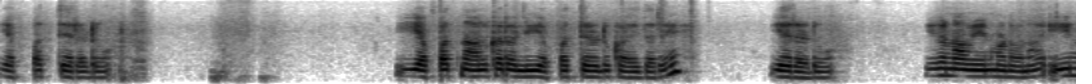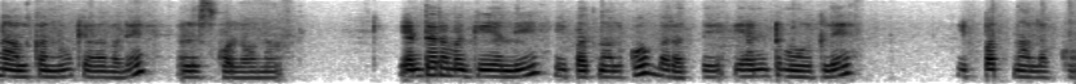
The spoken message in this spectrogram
ಎಪ್ಪತ್ತೆರಡು. ಈ ಎಪ್ಪತ್ನಾಲ್ಕರಲ್ಲಿ ಎಪ್ಪತ್ತೆರಡು ಕಳೆದರೆ ಎರಡು. ಈಗ ನಾವೇನು ಮಾಡೋಣ? ಈ ನಾಲ್ಕನ್ನು ಕೆಳಗಡೆ ಇಳಿಸ್ಕೊಳ್ಳೋಣ ಎಂಟರ ಮಗ್ಗೆಯಲ್ಲಿ ಇಪ್ಪತ್ನಾಲ್ಕು ಬರುತ್ತೆ. ಎಂಟು ಮೂರಲೆ ಇಪ್ಪತ್ನಾಲ್ಕು.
